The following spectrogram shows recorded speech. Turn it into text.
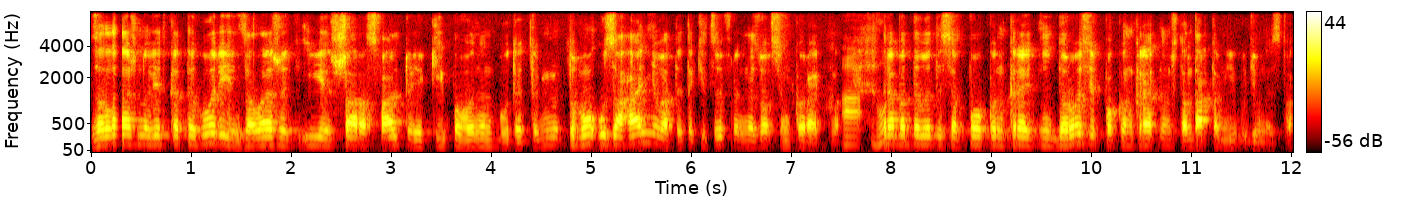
залежно від категорії залежить і шар асфальту, який повинен бути. Тому, тому узагальнювати такі цифри не зовсім коректно. А Треба дивитися по конкретній дорозі, по конкретним стандартам її будівництва.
